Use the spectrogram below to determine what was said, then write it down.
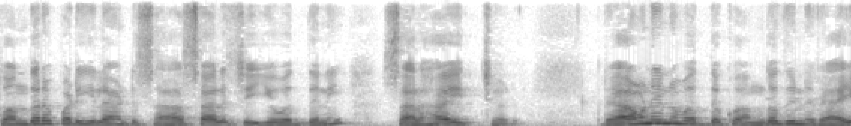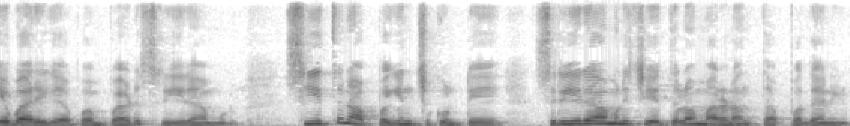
తొందరపడి ఇలాంటి సాహసాలు చెయ్యవద్దని సలహా ఇచ్చాడు. రావణుని వద్దకు అంగదుని రాయబారిగా పంపాడు శ్రీరాముడు. సీతను అప్పగించుకుంటే శ్రీరాముని చేతిలో మరణం తప్పదని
